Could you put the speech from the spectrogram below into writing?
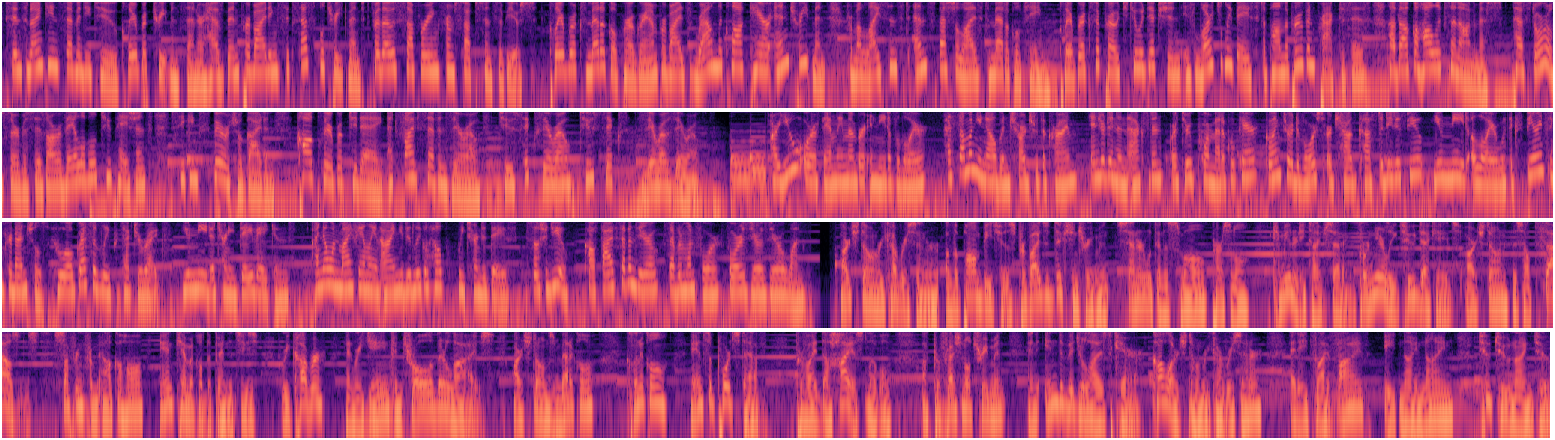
Since 1972, Clearbrook Treatment Center has been providing successful treatment for those suffering from substance abuse. Clearbrook's medical program provides round the clock care and treatment from a licensed and specialized medical team. Clearbrook's approach to addiction is largely based upon the proven practices of Alcoholics Anonymous. Pastoral services are available to patients seeking spiritual guidance. Call Clearbrook today at 570 260 2600. Are you or a family member in need of a lawyer? Has someone you know been charged with a crime, injured in an accident, or through poor medical care, going through a divorce or child custody dispute? You need a lawyer with experience and credentials who will aggressively protect your rights. You need attorney Dave Akins. I know when my family and I needed legal help, we turned to Dave. So should you. Call 570 714 4001. Archstone Recovery Center of the Palm Beaches provides addiction treatment centered within a small, personal, community type setting. For nearly two decades, Archstone has helped thousands suffering from alcohol and chemical dependencies recover and regain control of their lives. Archstone's medical, clinical, and support staff provide the highest level of professional treatment and individualized care. Call Archstone Recovery Center at 855 899 2292.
